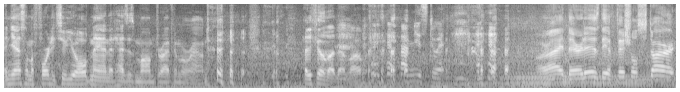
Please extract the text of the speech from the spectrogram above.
And yes, I'm a 42 year old man that has his mom drive him around. How do you feel about that, Mom? I'm used to it. All right, there it is, the official start.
